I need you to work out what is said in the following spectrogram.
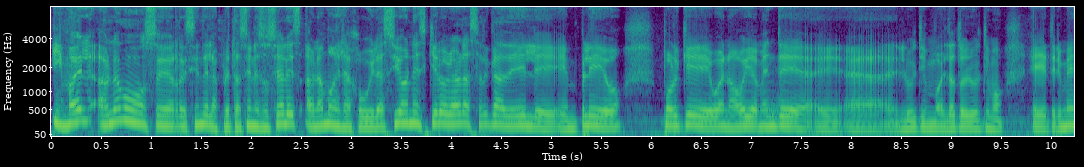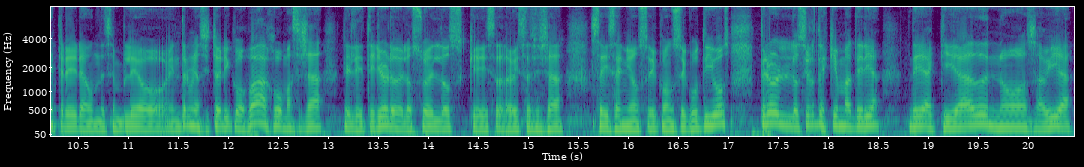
Ismael, hablamos eh, recién de las prestaciones sociales, hablamos de las jubilaciones, quiero hablar acerca del eh, empleo, porque, bueno, obviamente eh, el último, el dato del último trimestre era un desempleo en términos históricos bajo, más allá del deterioro de los sueldos que se atraviesa hace ya seis años consecutivos, pero lo cierto es que en materia de actividad no se había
